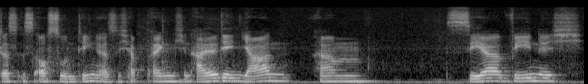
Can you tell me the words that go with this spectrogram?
das ist auch so ein Ding. Also ich habe eigentlich in all den Jahren ähm, sehr wenig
